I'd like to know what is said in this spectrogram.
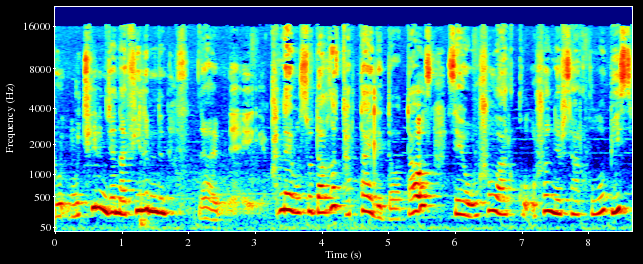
Мультфильм жана фильмдин э, кандай болсо дагы тартайлы деп атабыз. Себеби ушул аркылуу ошол нерсе аркылуу биз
